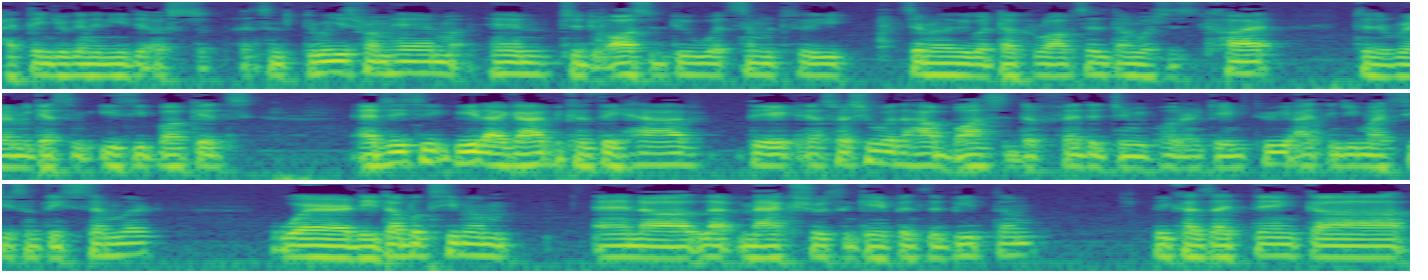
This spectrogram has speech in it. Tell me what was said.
I think you're going to need uh, some threes from him. Him to do, also do what similarly similarly what Duncan Robinson has done, which is cut to the rim and get some easy buckets. And to be that guy because they have they especially with how Boston defended Jimmy Butler in Game Three. I think you might see something similar where they double team him and uh, let Max Strus and Gabe Vincent beat them because I think uh,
